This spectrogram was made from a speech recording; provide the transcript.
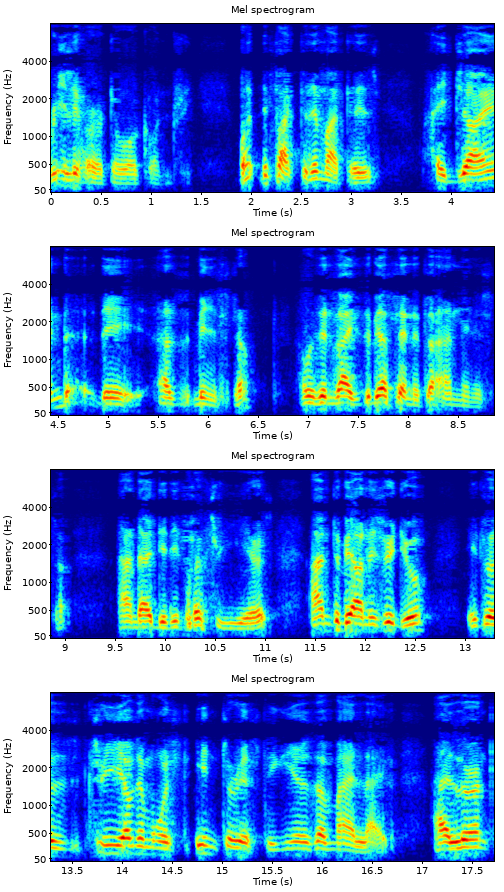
really hurt our country. But the fact of the matter is, I joined the as minister. I was invited to be a senator and minister, and I did it for three years. And to be honest with you, it was three of the most interesting years of my life. I learned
